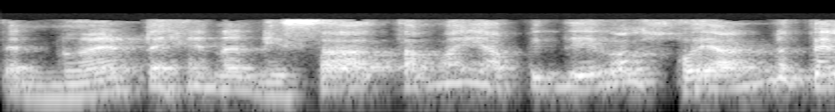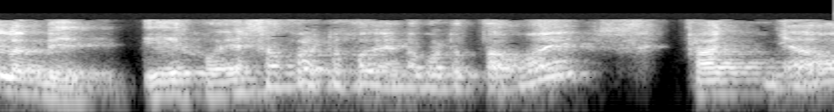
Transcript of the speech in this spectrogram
දැන් නොයැටහෙන නිසා තමයි අපි දේවල් හොයන්න පෙළඹෙන්නේ. ඒ හොයනකොට හොයනකොට තමයි ප්‍රඥාව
